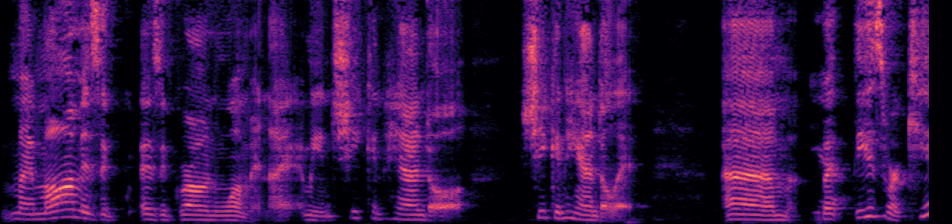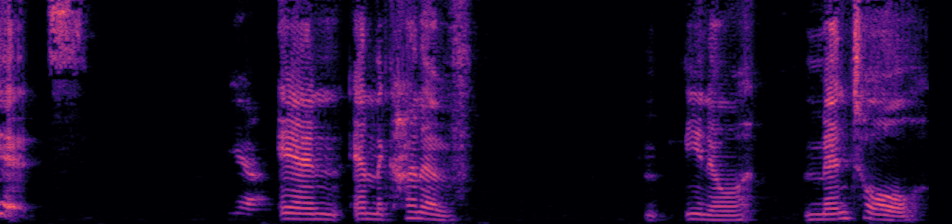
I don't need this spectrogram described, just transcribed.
my mom is a is a grown woman. I, I mean, she can handle she can handle it. Um, yeah. but these were kids. Yeah. And and the kind of you know mental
